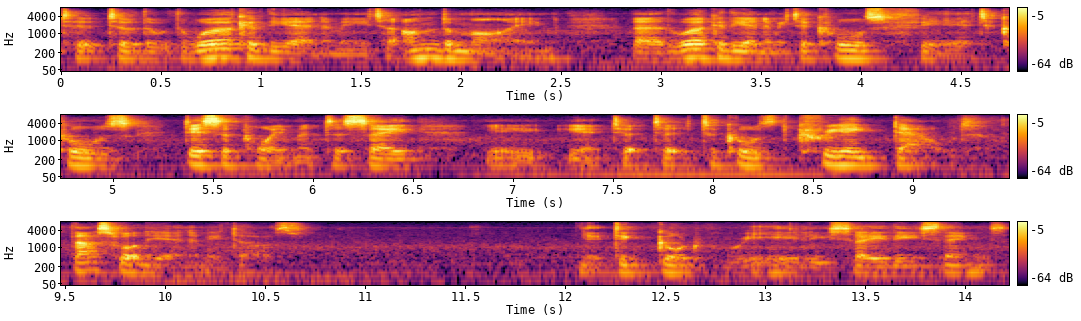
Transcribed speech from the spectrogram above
to, to the, the work of the enemy, to undermine uh, the work of the enemy, to cause fear, to cause disappointment, to say, you, you know, to, to, to cause create doubt. That's what the enemy does. You know, did God really say these things?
